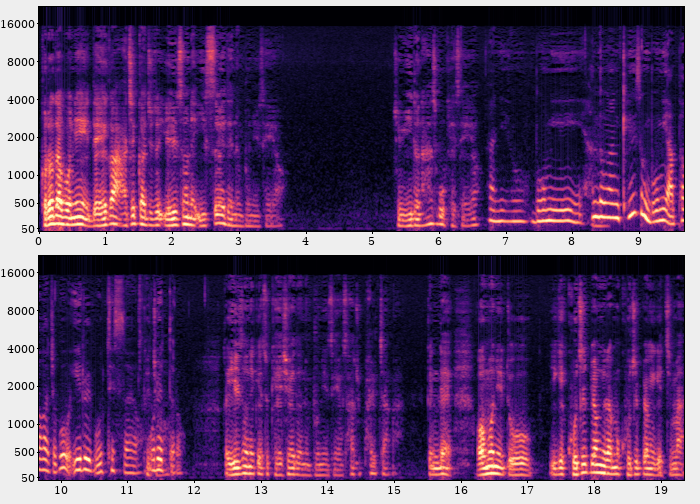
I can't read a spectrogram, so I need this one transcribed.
그러다 보니 내가 아직까지도 일선에 있어야 되는 분이세요. 지금 일은 하고 계세요? 아니요. 몸이 한동안 계속 몸이 아파가지고 일을 못했어요. 오랫도록. 그러니까 일선에 계속 계셔야 되는 분이세요. 사주팔자가. 근데 어머니도 이게 고질병이라면 고질병이겠지만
